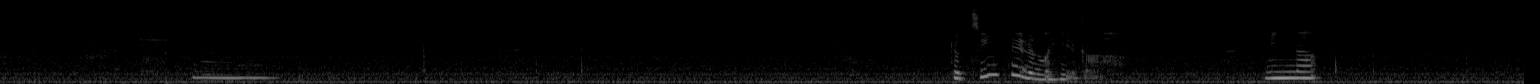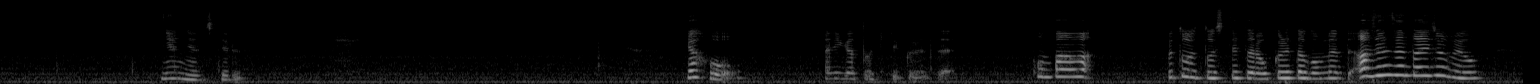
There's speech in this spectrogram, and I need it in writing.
今日ツインテールの日かみんな。ニャンニャンしてる。ヤッホー。ありがとう来てくれて。こんばんは。うとうとしてたら遅れたごめんって。あ全然大丈夫よ。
